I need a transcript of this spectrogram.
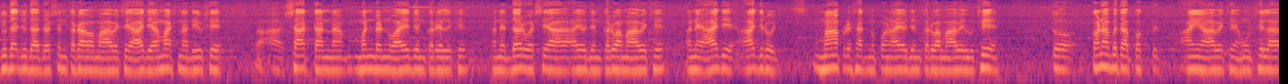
જુદા જુદા દર્શન કરાવવામાં આવે છે. આજે અમાસના દિવસે સાત તાનના મંડળનું આયોજન કરેલ છે અને દર વર્ષે આ આયોજન કરવામાં આવે છે અને આજે આજ રોજ મહાપ્રસાદનું પણ આયોજન કરવામાં આવેલું છે. તો ઘણા બધા ભક્ત અહીંયા આવે છે. હું છેલ્લા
